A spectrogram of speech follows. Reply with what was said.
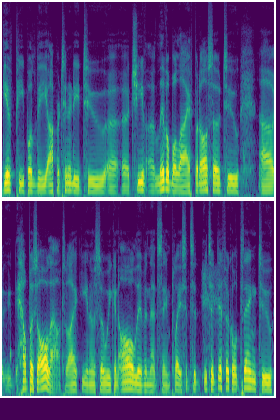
give people the opportunity to uh, achieve a livable life, but also to uh, help us all out, like you know, so we can all live in that same place. It's a it's a difficult thing to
